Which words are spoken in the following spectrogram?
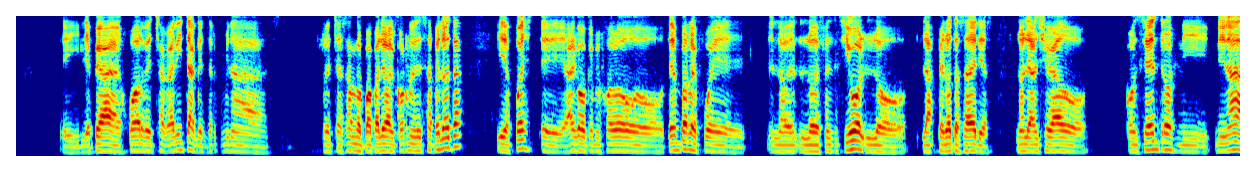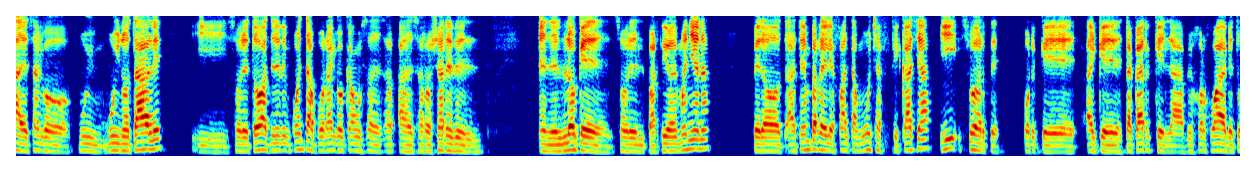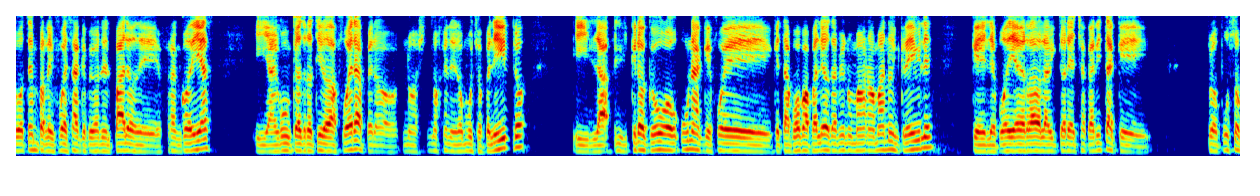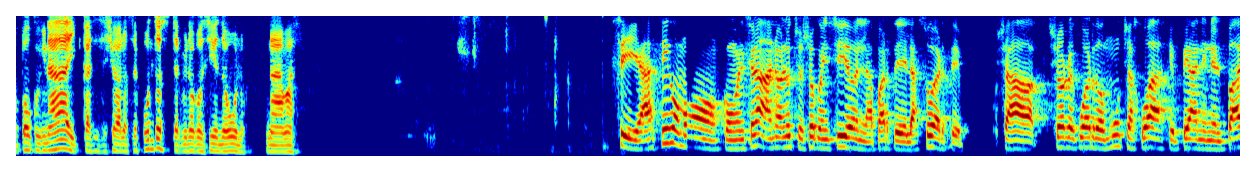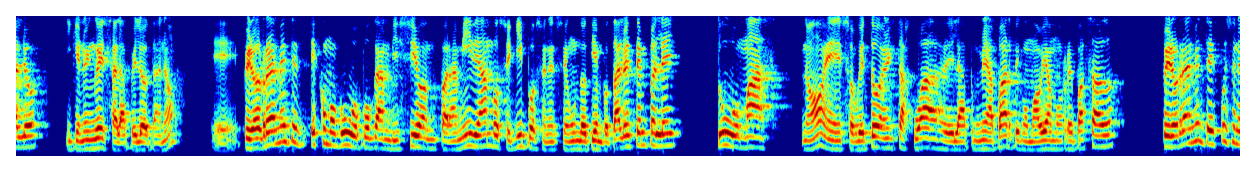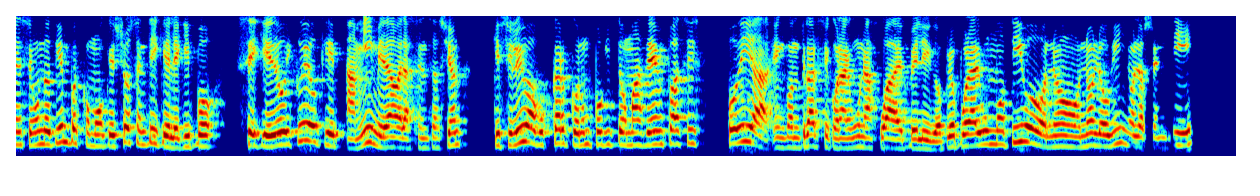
y le pega al jugador de Chacarita que termina rechazando papaleo al córner de esa pelota. Y después, eh, algo que mejoró Temperley fue en lo, defensivo, las pelotas aéreas. No le han llegado con centros ni, ni, nada, es algo muy, muy notable y sobre todo a tener en cuenta por algo que vamos a, desarrollar en el, en el bloque sobre el partido de mañana. Pero a Temperley le falta mucha eficacia y suerte, porque hay que destacar que la mejor jugada que tuvo Temperley fue esa que pegó en el palo de Franco Díaz y algún que otro tiro de afuera, pero no, generó mucho peligro. Y, la, creo que hubo una que fue que tapó Papaleo también un mano a mano increíble, que le podía haber dado la victoria a Chacarita, que propuso poco y nada y casi se lleva los tres puntos y terminó consiguiendo uno, nada más. Sí, así como, como mencionaba, ¿no, Lucho? Yo coincido en la parte de la suerte. Ya yo recuerdo muchas jugadas que pegan en el palo y que no ingresa la pelota, ¿no? Eh, pero realmente es como que hubo poca ambición para mí de ambos equipos en el segundo tiempo. Tal vez Temperley tuvo más, ¿no? Eh, sobre todo en estas jugadas de la primera parte, como habíamos repasado. Pero realmente después en el segundo tiempo es como que yo sentí que el equipo se quedó y creo que a mí me daba la sensación que si lo iba a buscar con un poquito más de énfasis, podía encontrarse con alguna jugada de peligro, pero por algún motivo no, no lo vi, no lo sentí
